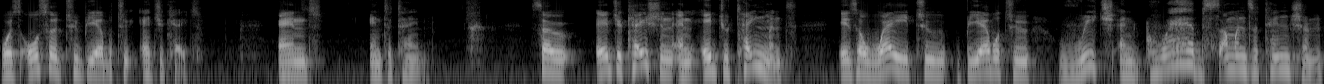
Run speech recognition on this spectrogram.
was also to be able to educate and entertain. So, education and edutainment is a way to be able to reach and grab someone's attention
